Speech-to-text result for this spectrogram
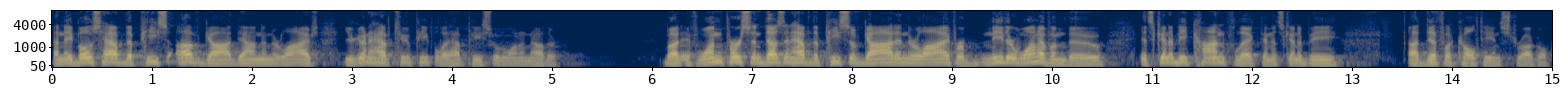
and they both have the peace of God down in their lives, you're going to have two people that have peace with one another. But if one person doesn't have the peace of God in their life, or neither one of them do, it's going to be conflict and it's going to be a difficulty and struggle.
